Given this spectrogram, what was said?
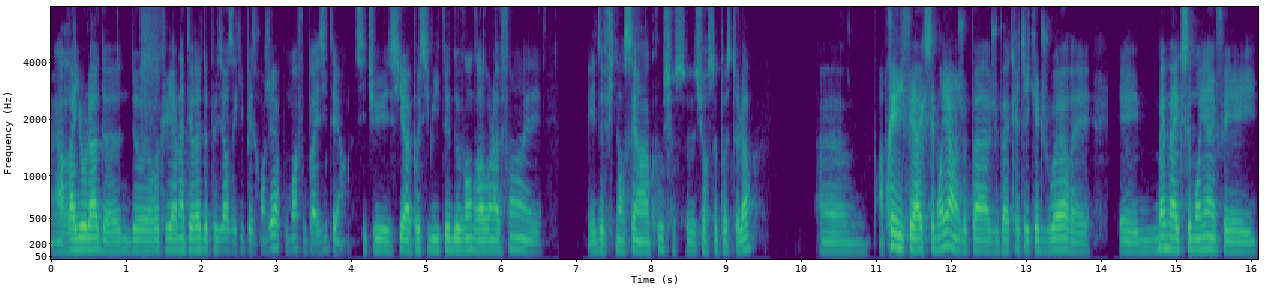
à Rayola de, de recueillir l'intérêt de plusieurs équipes étrangères, pour moi, il ne faut pas hésiter. Hein. Si tu s'il y a la possibilité de vendre avant la fin et, et de financer un coup sur ce, sur ce poste-là. Euh, après, il fait avec ses moyens. Hein. Je ne veux, pas, je veux pas critiquer le joueur et, et même avec ses moyens, il, fait,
